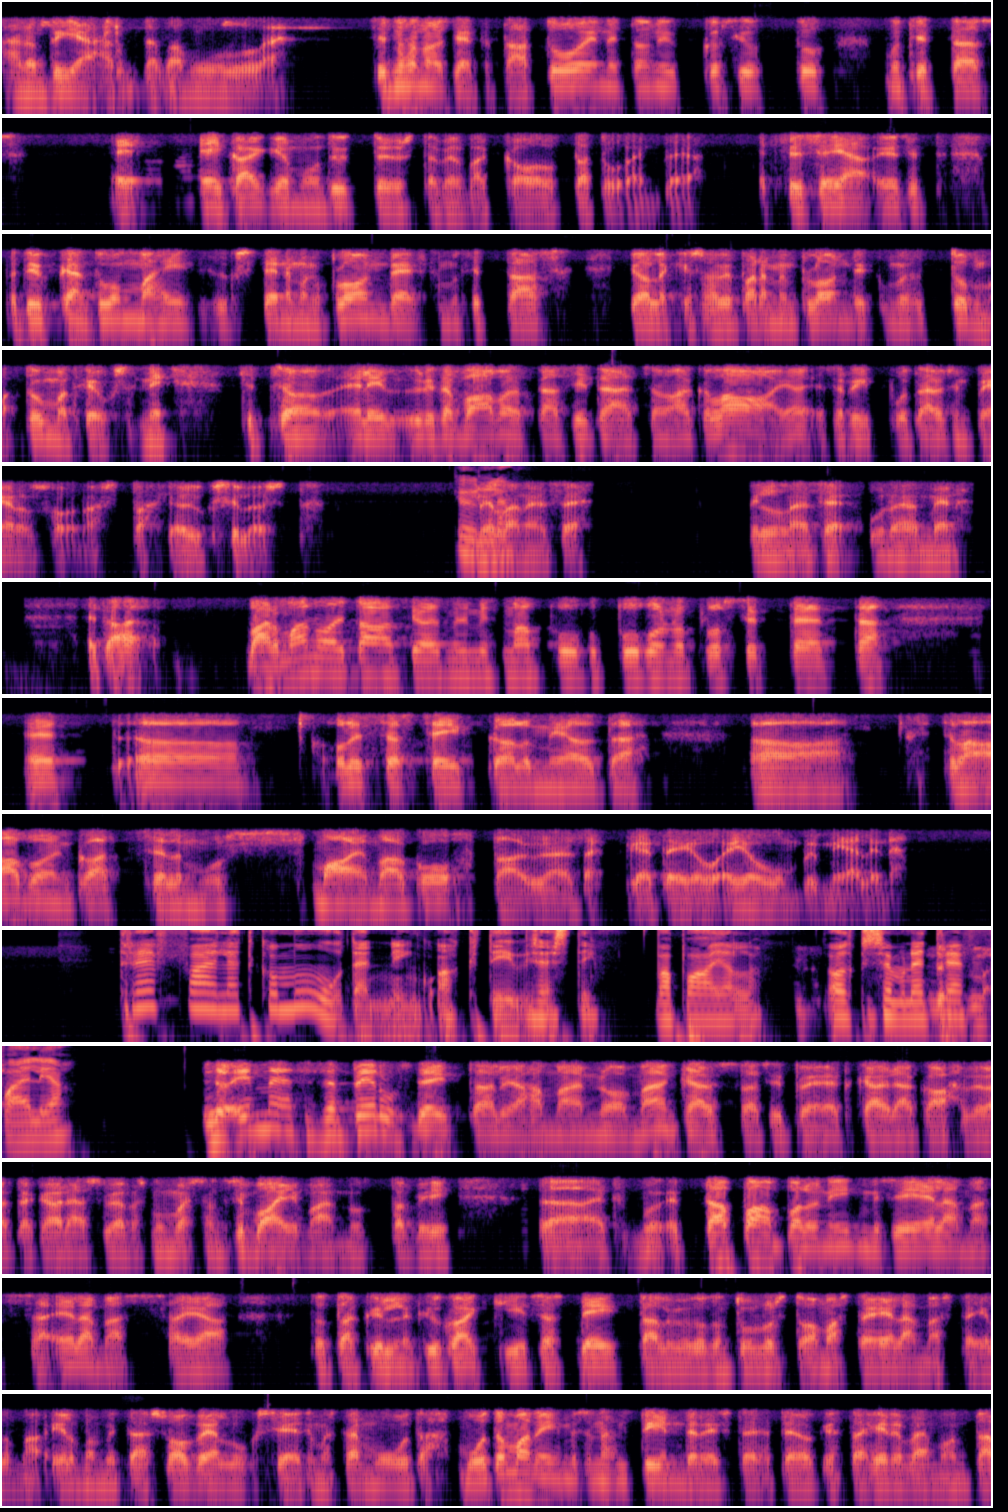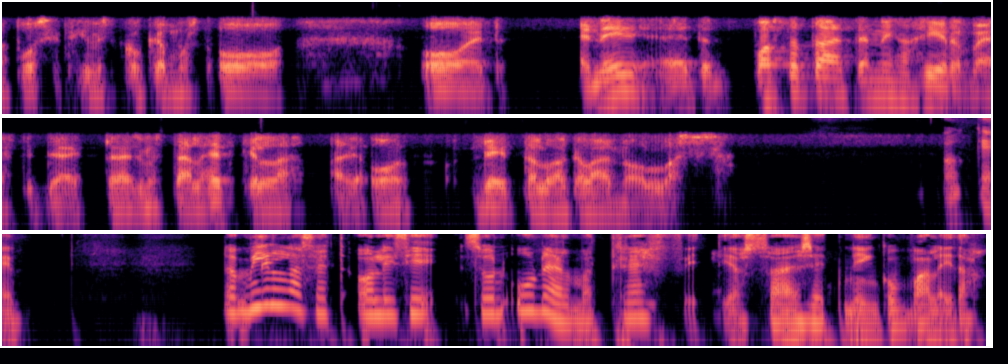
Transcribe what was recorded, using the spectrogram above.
hän on viehättävä mulle. Sitten mä sanoisin, että tatuoinnit on ykkösjuttu, mutta sitten taas ei, ei kaikilla mun tyttöystävillä vaikka ollut tatuointeja. Et siis, ja, ja sit mä tykkään tummahiuksista enemmän kuin blondeista, mutta sitten taas jollekin sovi paremmin blondi kuin tumma, tummat hiukset. Niin sit se on, eli yritän vaan avata sitä, että se on aika laaja ja se riippuu täysin persoonasta ja yksilöstä. Kyllä. Millainen se, millainen se unelmien. Että varmaan noita asioita, mistä mä oon puhunut, plus sitten, että, että uh, olisi sellaista seikkailumieltä, uh, tämä avoin katselmus maailmaa kohtaa yleensäkin, että ei ole, ei ole umpimielinen. Treffailetko muuten niin kuin aktiivisesti vapaa-ajalla? Oletko semmoinen no, treffailija? No en mä siis sen perusdeittailijahan mä en ole. Mä en käy sitä, että käydään kahvilla tai käydään syömässä. Mun mielestä on tosi vaivannuttavia. Että et tapaan paljon ihmisiä elämässä, elämässä ja tota, kyllä, kyllä kaikki itse asiassa deittailut on tullut omasta elämästä ilman, ilman mitään sovelluksia esimerkiksi tai muuta. Muutaman ihmisen on Tinderistä, että ei oikeastaan hirveän monta positiivista kokemusta ole. ole. Et, en, et, vastataan, että en ihan hirveästi deittaa. Esimerkiksi tällä hetkellä on deittailu aika lailla nollassa. Okei. Okay. No millaiset olisi sun unelmatreffit, jos saisit niin kuin valita?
